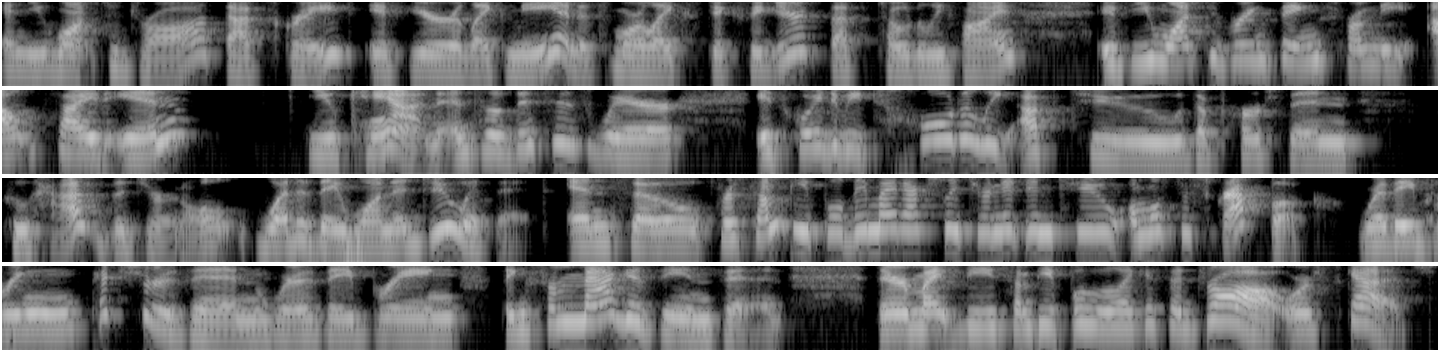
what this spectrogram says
and you want to draw, that's great. If you're like me and it's more like stick figures, that's totally fine. If you want to bring things from the outside in, you can. And so this is where it's going to be totally up to the person who has the journal. What do they mm. want to do with it? And so for some people, they might actually turn it into almost a scrapbook where they bring pictures in, where they bring things from magazines in. There might be some people who, like I said, draw or sketch.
